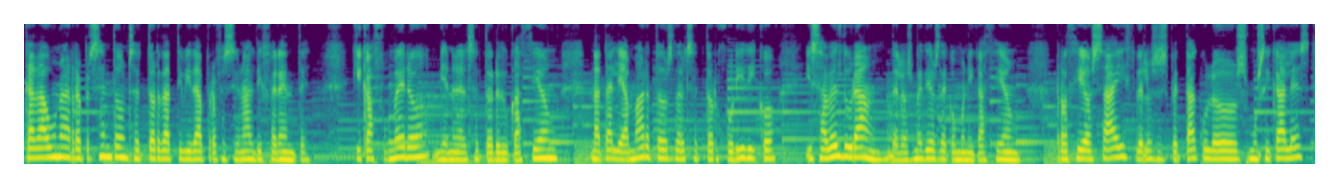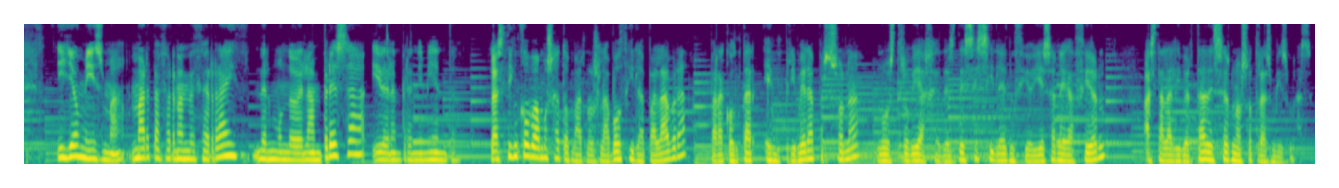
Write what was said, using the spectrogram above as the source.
Cada una representa un sector de actividad profesional diferente. Kika Fumero viene del sector educación, Natalia Martos del sector jurídico, Isabel Durán de los medios de comunicación, Rocío Saiz de los espectáculos musicales y yo misma, Marta Fernández Herraiz del mundo de la empresa y del emprendimiento. Las cinco vamos a tomarnos la voz y la palabra para contar en primera persona nuestro viaje desde ese silencio y esa negación hasta la libertad de ser nosotras mismas.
